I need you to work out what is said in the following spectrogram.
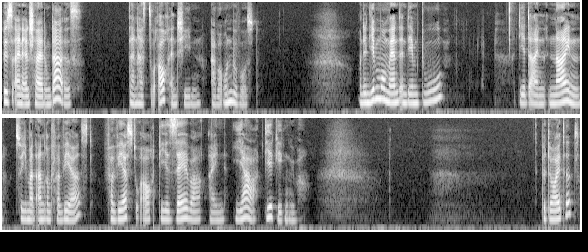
bis eine Entscheidung da ist, dann hast du auch entschieden, aber unbewusst. Und in jedem Moment, in dem du dir dein Nein zu jemand anderem verwehrst, verwehrst du auch dir selber ein Ja dir gegenüber. Bedeutet,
